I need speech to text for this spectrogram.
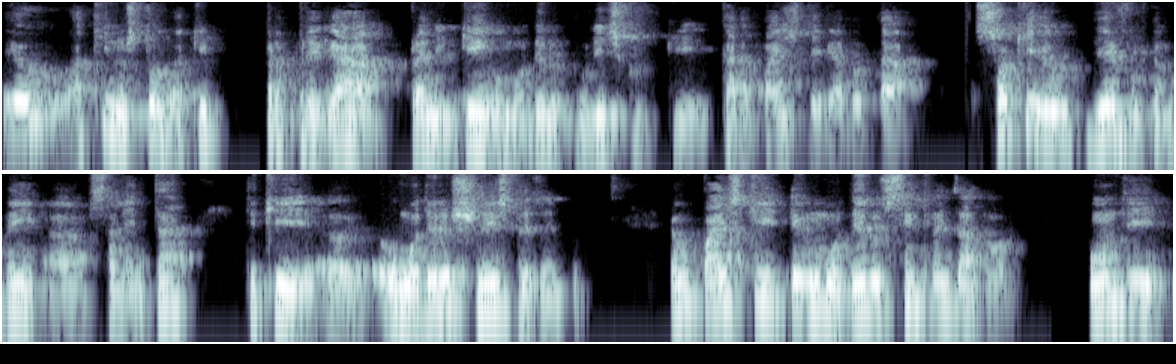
Eu aqui não estou aqui para pregar para ninguém o modelo político que cada país deve adotar. Só que eu devo também uh, salientar de que uh, o modelo chinês, por exemplo, é um país que tem um modelo centralizador, onde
